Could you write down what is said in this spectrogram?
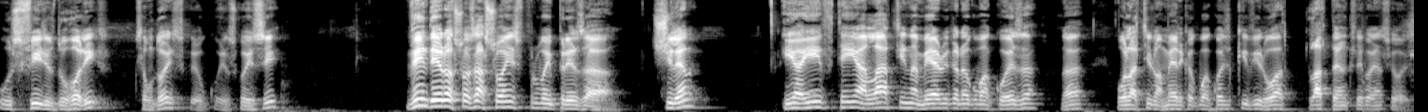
os filhos do Rolim, são dois, eu, eu os conheci, venderam as suas ações para uma empresa chilena, e aí tem a Latin American alguma coisa, né? Ou Latinoamérica, alguma coisa que virou a Latam que você conhece hoje.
